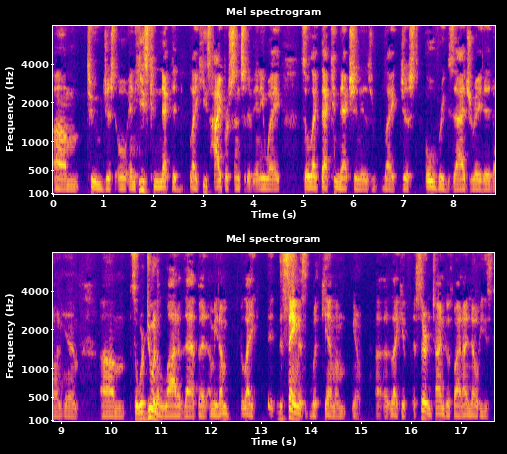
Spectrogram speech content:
um, to just oh, and he's connected like he's hypersensitive anyway. So like that connection is like just over exaggerated on him. Um, so we're doing a lot of that, but I mean, I'm like the same as with Kim. I'm you know uh, like if a certain time goes by and I know he's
